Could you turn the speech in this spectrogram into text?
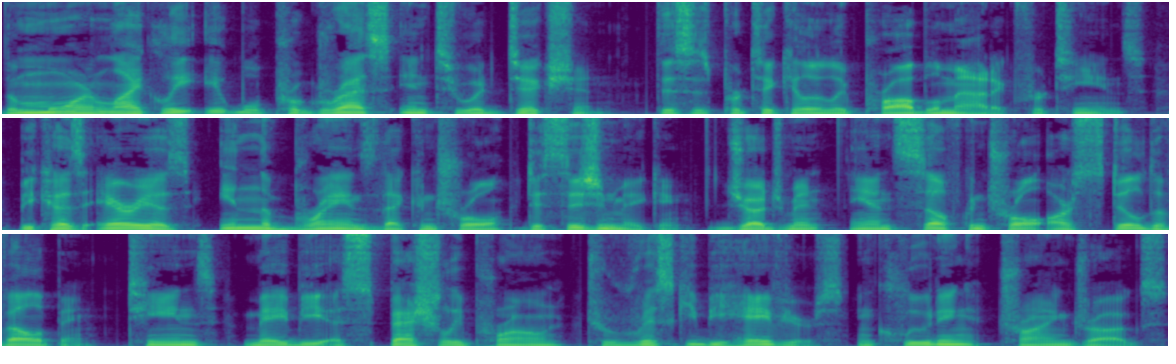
the more likely it will progress into addiction. This is particularly problematic for teens because areas in the brains that control decision making, judgment, and self control are still developing. Teens may be especially prone to risky behaviors, including trying drugs.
